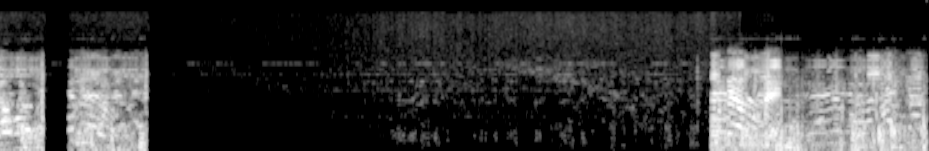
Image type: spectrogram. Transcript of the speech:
Thank you.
